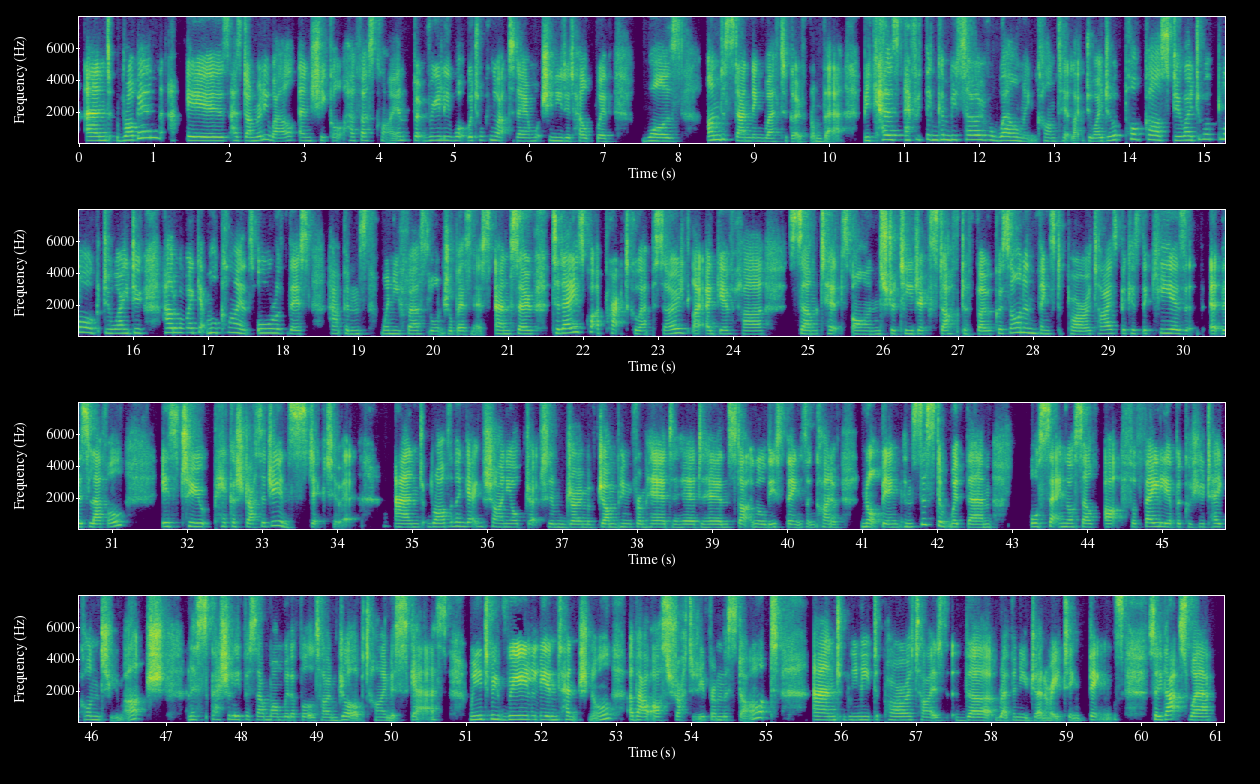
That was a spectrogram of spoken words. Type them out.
And Robyn is has done really well and she got her first client, but really what we're talking about today and what she needed help with was understanding where to go from there because everything can be so overwhelming can't it? Like do i do a podcast? Do i do a blog? Do i do how do i get more clients? All of this happens when you first launch your business. And so today is quite a practical episode. Like i give her some tips on strategic stuff to focus on and things to prioritize because the key is at, at this level is to pick a strategy and stick to it. And rather than getting shiny object syndrome of jumping from here to here to here and starting all these things and kind of not being consistent with them, or setting yourself up for failure because you take on too much. And especially for someone with a full time job, time is scarce. We need to be really intentional about our strategy from the start. And we need to prioritize the revenue generating things. So that's where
